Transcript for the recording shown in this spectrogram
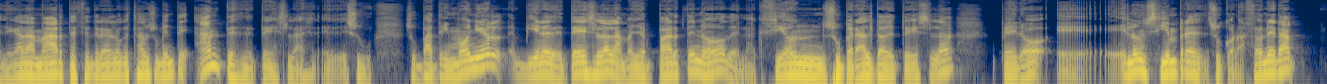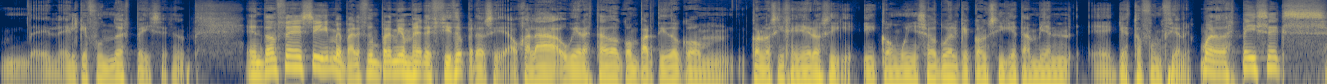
llegada a Marte, etcétera, era lo que estaba en su mente antes de Tesla. Eh, Su, su patrimonio viene de Tesla, la mayor parte, ¿no? De la acción súper alta de Tesla, pero eh, Elon siempre, su corazón era el, que fundó SpaceX. Entonces, sí, me parece un premio merecido, pero sí, ojalá hubiera estado compartido con, con los ingenieros y, y con Win Shotwell, que consigue también eh, que esto funcione. Bueno, de SpaceX,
